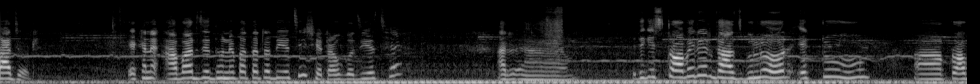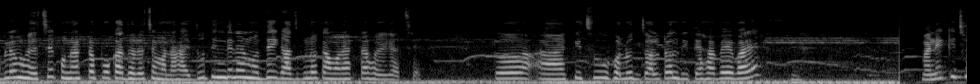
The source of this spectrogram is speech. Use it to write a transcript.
গাজর। এখানে আবার যে ধনে পাতাটা দিয়েছি সেটাও গজিয়েছে। আর এদিকে স্ট্রবেরির গাছগুলোর একটু প্রবলেম হয়েছে কোনো একটা পোকা ধরেছে মনে হয়। দু তিন দিনের মধ্যেই গাছগুলো কেমন একটা হয়ে গেছে। তো কিছু হলুদ জল টল দিতে হবে এবারে। মানে কিছু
